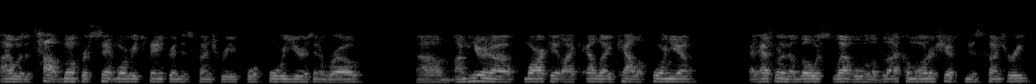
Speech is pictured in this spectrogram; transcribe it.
I was a top 1% mortgage banker in this country for four years in a row. Um, I'm here in a market like LA, California that has one of the lowest level of black home ownership in this country.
